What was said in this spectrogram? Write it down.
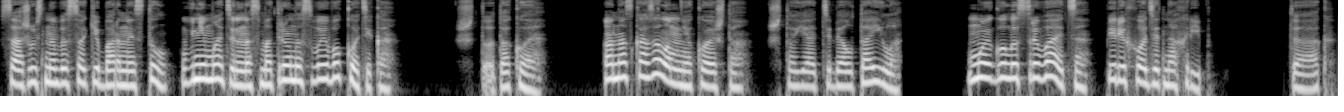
Сажусь на высокий барный стул, внимательно смотрю на своего котика. Что такое? Она сказала мне кое-что, что я от тебя утаила. Мой голос срывается, переходит на хрип. Так.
